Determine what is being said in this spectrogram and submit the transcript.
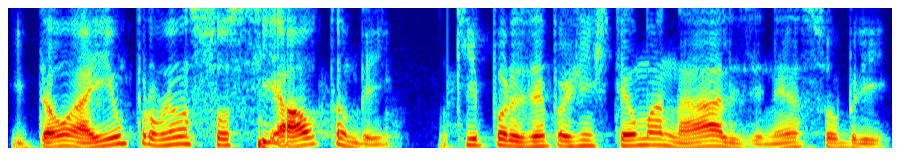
então aí é um problema social também. Aqui, por exemplo, a gente tem uma análise né, sobre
